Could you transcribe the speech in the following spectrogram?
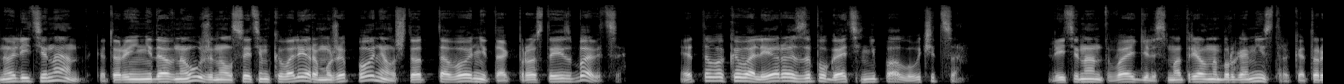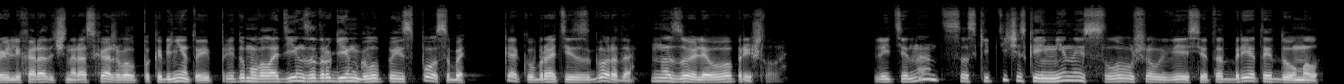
Но лейтенант, который недавно ужинал с этим кавалером, уже понял, что от того не так просто избавиться. Этого кавалера запугать не получится. Лейтенант Вайгель смотрел на бургомистра, который лихорадочно расхаживал по кабинету и придумывал один за другим глупые способы, как убрать из города назойливого пришлого. Лейтенант со скептической миной слушал весь этот бред и думал,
